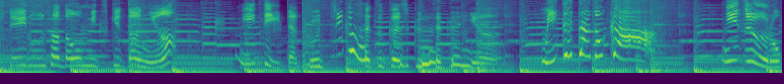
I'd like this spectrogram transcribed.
している宇佐田を見つけたにゃ。見ていたこっちが恥ずかしくなったにゃ。見てたのか。26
